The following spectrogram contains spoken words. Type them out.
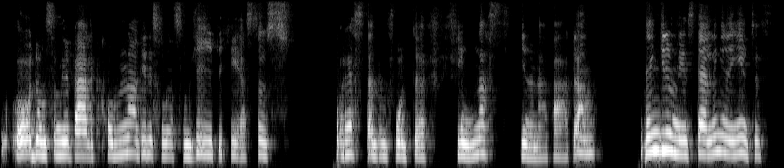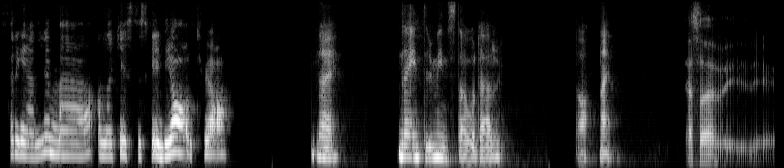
Och de som är välkomna, det är sådana som lyder Jesus. Och resten får inte finnas i den här världen. Den grundinställningen är inte förenlig med anarkistiska ideal, tror jag. Nej, nej inte det minsta. Och där, ja, nej. Alltså, eh,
